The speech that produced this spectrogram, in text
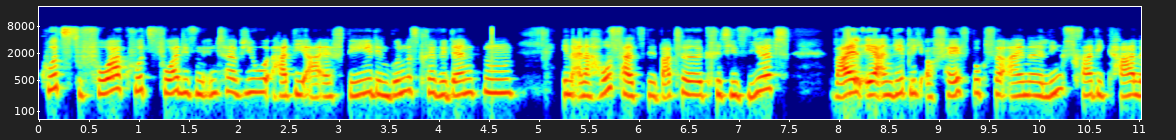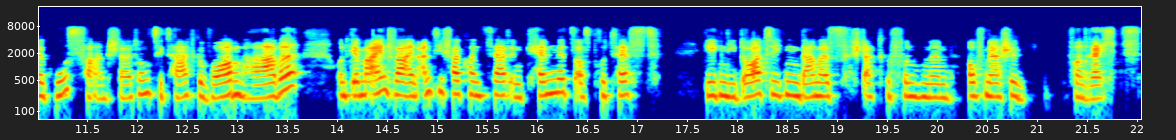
Kurz zuvor, kurz vor diesem Interview hat die AfD den Bundespräsidenten in einer Haushaltsdebatte kritisiert, weil er angeblich auf Facebook für eine linksradikale Großveranstaltung, Zitat, geworben habe. Und gemeint war ein Antifa-Konzert in Chemnitz aus Protest gegen die dortigen damals stattgefundenen Aufmärsche von rechts.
